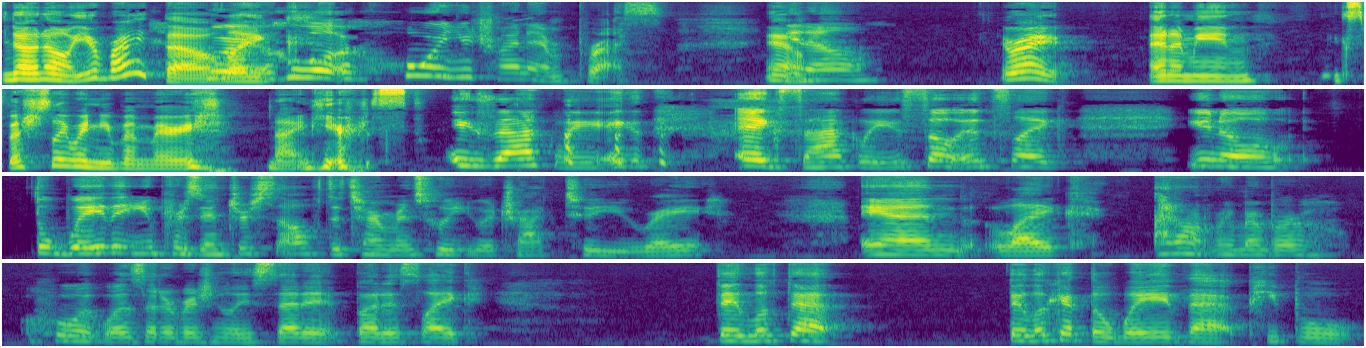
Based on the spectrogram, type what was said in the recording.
No, no, you're right though. who, are, like, who, are, who are you trying to impress? yeah, You know? you're right. And I mean, especially when you've been married nine years. Exactly. Ex- exactly. So it's like, you know, the way that you present yourself determines who you attract to you, right? And like, I don't remember who it was that originally said it, but it's like they looked at they look at the way that people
